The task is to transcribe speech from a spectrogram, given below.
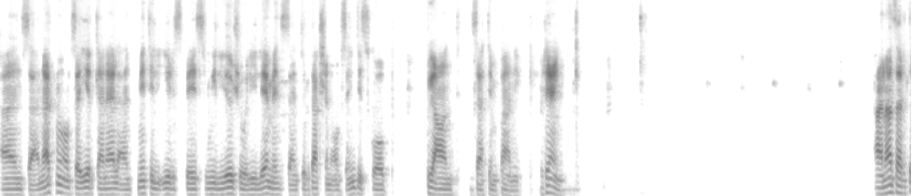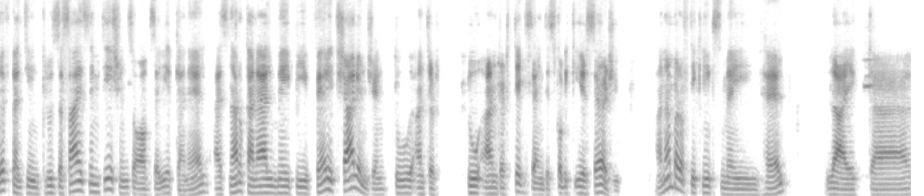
and the anatomy of the ear canal and middle ear space will usually limit the introduction of the endoscope beyond the tympanic ring. Another difficulty includes the size limitations of the ear canal, as narrow canal may be very challenging to, under, to undertake the endoscopic ear surgery. A number of techniques may help, like uh,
